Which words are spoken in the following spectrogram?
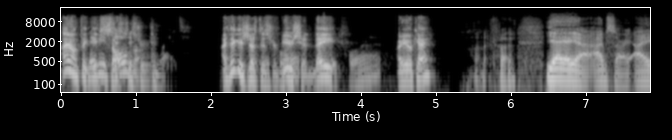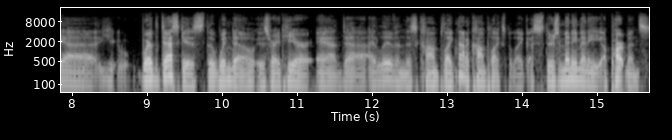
I don't think Maybe they it's just sold them. distribution rights. I think it's just Wait for it. distribution. They it. are you okay? Motherfucker. Yeah, yeah, yeah. I'm sorry. I uh, where the desk is, the window is right here, and uh, I live in this comp, like not a complex, but like a there's many, many apartments,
